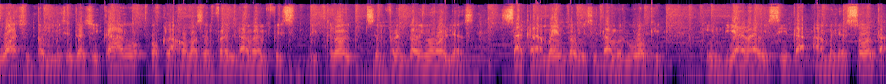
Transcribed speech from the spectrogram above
Washington visita a Chicago, Oklahoma se enfrenta a Memphis, Detroit se enfrenta a New Orleans, Sacramento visita a Milwaukee, Indiana visita a Minnesota.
